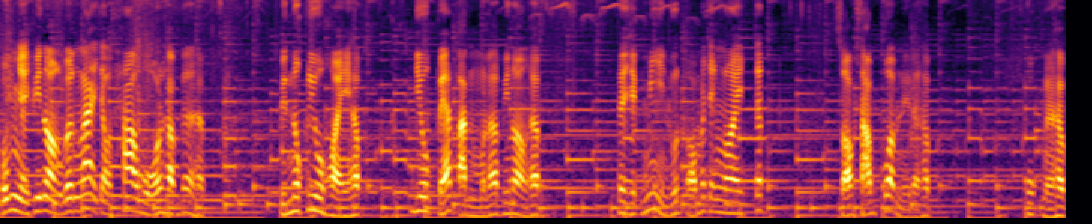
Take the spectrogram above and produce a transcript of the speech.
ผมใหญ่พี่น้องเบื้องไล่เจ้าท่าวัวนะครับเด้อครับ เป็นนกริ้วหอยครับริ้วแปะตันหมดแล้วครับพี่น้องครับ แต่ยังมีหลุดออกมาจักหน่อยจักสองสามคว่ำนี่นะครับุกนะครับ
